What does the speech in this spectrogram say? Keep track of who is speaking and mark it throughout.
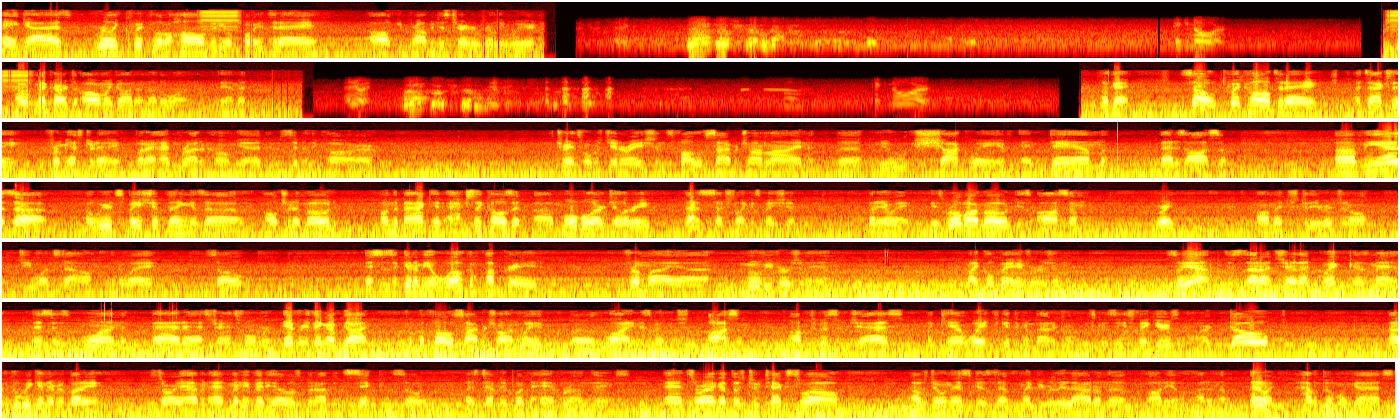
Speaker 1: Hey guys, really quick little haul video for you today. Oh, you probably just heard a really weird.
Speaker 2: Ignore.
Speaker 1: That was my card. Oh my god, another one. Damn it.
Speaker 2: Anyway. Ignore.
Speaker 1: Okay, so quick haul today. It's actually from yesterday, but I hadn't brought it home yet. It was sitting in the car. Transformers Generations Fall of Cybertron line, the new Shockwave, and damn, that is awesome. Um, he has a, a weird spaceship thing as a alternate mode on the back. It actually calls it uh, mobile artillery. That is such like a spaceship. But anyway, his robot mode is awesome. Great homage to the original G1 style in a way. So this is going to be a welcome upgrade from my uh, movie version of him, Michael Bay version. So yeah, just thought I'd share that quick because man, this is one badass Transformer. Everything I've got from the Fall of Cybertron wave uh, line has been just awesome. Optimus and Jazz. I can't wait to get the Combaticons because these figures are dope. Have a good weekend, everybody. Sorry I haven't had many videos, but I've been sick, so that's definitely putting a hamper on things. And sorry I got those two texts while I was doing this because that might be really loud on the audio. I don't know. Anyway, have a good one, guys.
